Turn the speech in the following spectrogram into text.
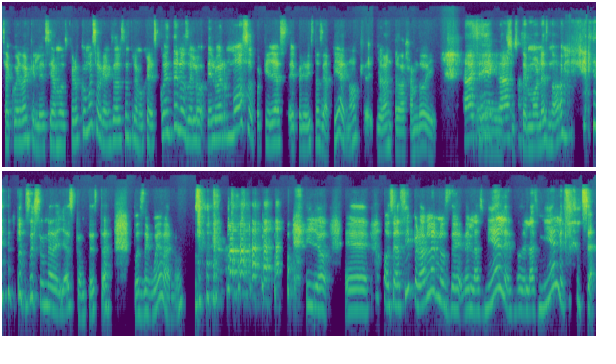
¿Se acuerdan que le decíamos, pero cómo es organizarse entre mujeres? Cuéntenos de lo, de lo hermoso, porque ellas, eh, periodistas de a pie, ¿no? Que llevan trabajando y Ay, sí, eh, claro. sus temones, ¿no? Entonces una de ellas contesta, pues de hueva, ¿no? y yo, eh, o sea, sí, pero háblanos de, las mieles, ¿no? De las mieles. o sea,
